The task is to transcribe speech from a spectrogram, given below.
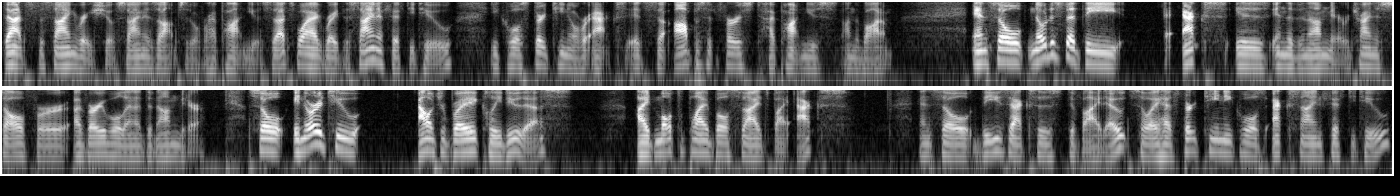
that's the sine ratio. Sine is opposite over hypotenuse. So that's why I'd write the sine of 52 equals 13 over x. It's uh, opposite first, hypotenuse on the bottom. And so notice that the x is in the denominator. We're trying to solve for a variable in a denominator. So in order to algebraically do this, I'd multiply both sides by x. And so these x's divide out. So I have 13 equals x sine 52.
